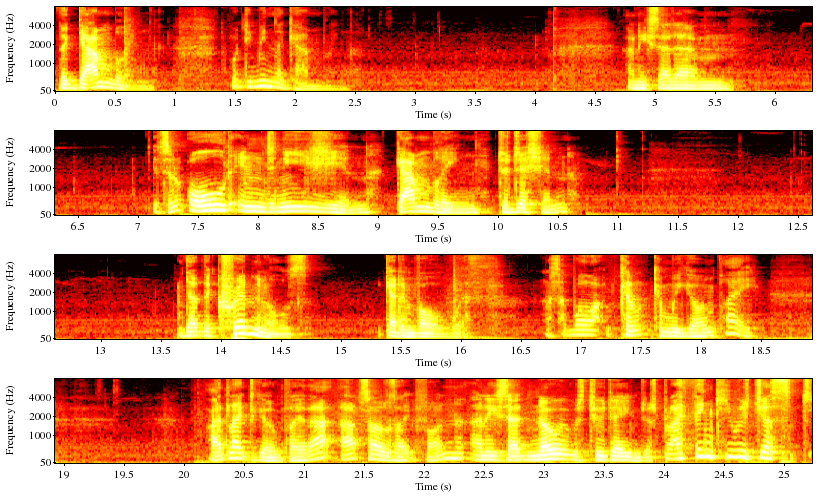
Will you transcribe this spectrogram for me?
they're gambling what do you mean they're gambling and he said um it's an old Indonesian gambling tradition that the criminals get involved with. I said, well, can, can we go and play? I'd like to go and play that. That sounds like fun. And he said, no, it was too dangerous. But I think he was just,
